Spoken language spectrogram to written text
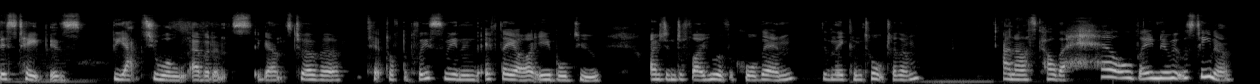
this tape is the actual evidence against whoever tipped off the police, meaning that if they are able to identify whoever called in, then they can talk to them and ask how the hell they knew it was Tina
